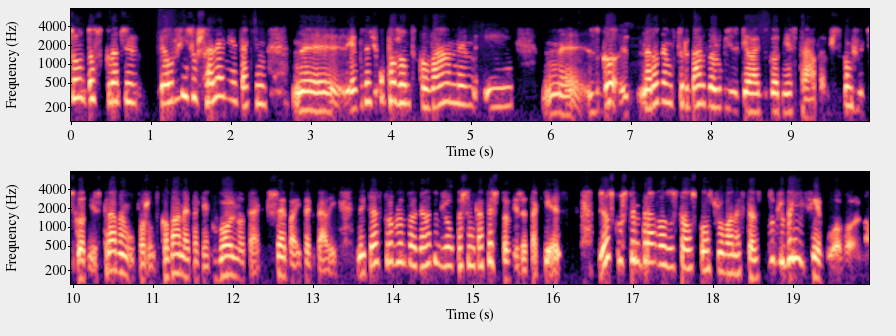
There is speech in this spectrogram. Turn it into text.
są to, znaczy Białorusini są szalenie takim, e, jakby powiedzieć, uporządkowanym i narodem, który bardzo lubi działać zgodnie z prawem. Wszystko musi być zgodnie z prawem, uporządkowane, tak jak wolno, tak jak trzeba i tak dalej. No i teraz problem polega na tym, że Łukaszenka też to wie, że tak jest. W związku z tym prawo zostało skonstruowane w ten sposób, żeby nic nie było wolno.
